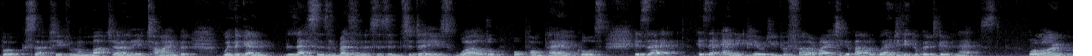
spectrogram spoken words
books actually from a much earlier time, but with again lessons and resonances in today's world, or, or Pompeii, of course. Is there is there any period you prefer writing about? Where do you think you're going to go next? Well, I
